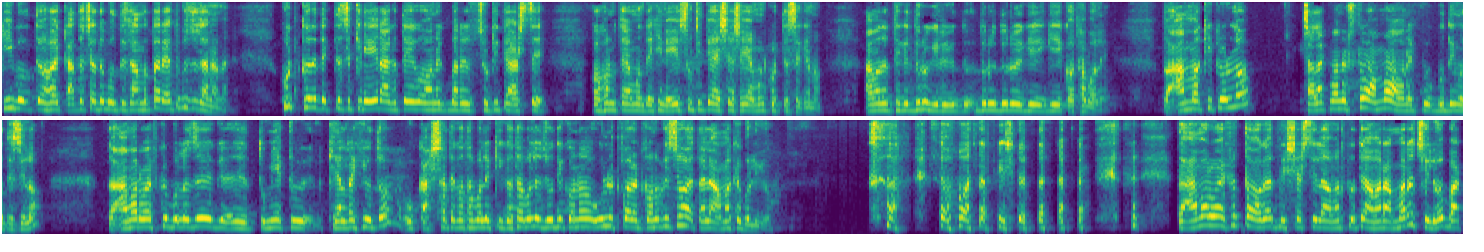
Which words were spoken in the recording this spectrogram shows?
কি বলতে হয় কাদের সাথে বলতে হয়, আমার তো এত কিছু জানা না। হুট করে দেখতেছে কি এর আগে অনেকবার ছুটিতে আসছে কখনো তো এমন দেখিনি এই ছুটিতে এসে সে এমন করতেছে কেন? আমাদের থেকে দূরে দূরে দূরে গিয়ে কথা বলে। তো আম্মা কি করল? চালাক মানুষ তো আম্মা অনেক বুদ্ধিমতী ছিল। তো আমার ওয়াইফকে বলল যে তুমি একটু খেয়াল রাখিও তো ও কার সাথে কথা বলে কি কথা বলে যদি কোনো উলট পালট কোনো কিছু হয় তাহলে আমাকে বলিও। তো আমার ওয়াইফের তো অগাধ বিশ্বাস ছিল, আমার প্রতি আমার আমারও ছিল বাট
